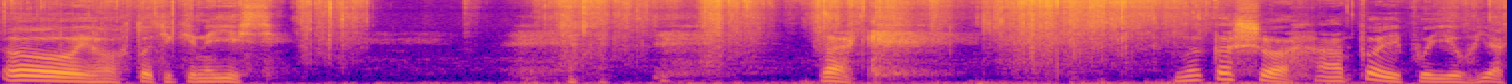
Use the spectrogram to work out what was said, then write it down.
Ой, його хто тільки не їсть. Так. Ну то що, а то і поїв, як?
